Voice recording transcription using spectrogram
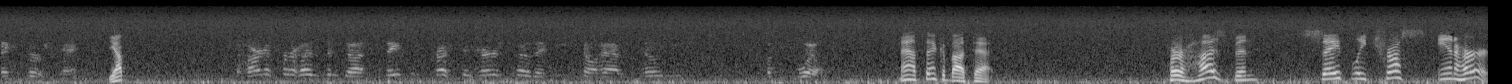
Next verse, right? Yep. The heart of her husband uh, doth safely trust in her, so that he shall have no use of spoil. Now think about that. Her husband safely trusts in her.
